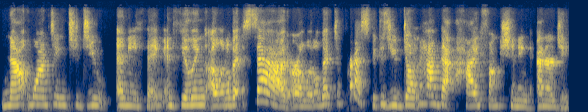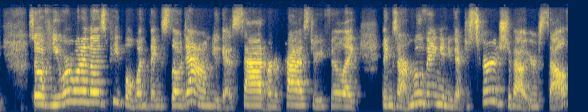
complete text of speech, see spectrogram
not wanting to do anything and feeling a little bit sad or a little bit depressed because you don't have that high functioning energy. So if you are one of those people when things slow down, you get sad or depressed or you feel like things aren't moving and you get discouraged about yourself,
